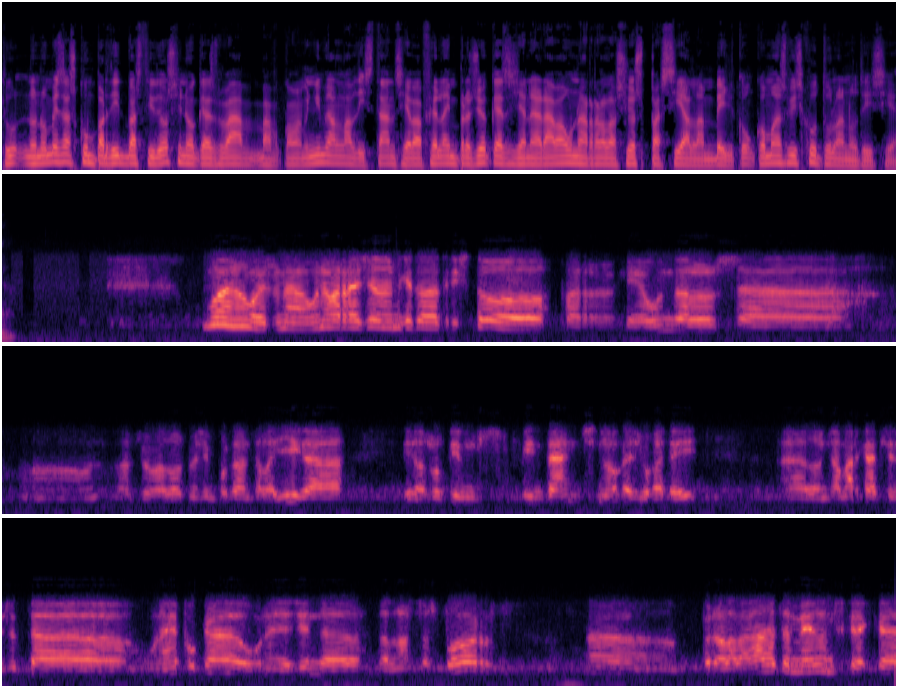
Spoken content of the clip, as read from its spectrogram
tu no només has compartit vestidor, sinó que es va, va com a mínim a la distància, va fer la impressió que es generava una relació especial amb ell. Com, com has viscut tu la notícia? Bueno, és una, una barreja una miqueta de tristor perquè un dels, eh, dels jugadors més importants de la Lliga i dels últims 20 anys no, que ha jugat ell, eh, doncs ha marcat sens dubte una època, una llegenda del nostre esport, eh, però a la vegada també doncs, crec que,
